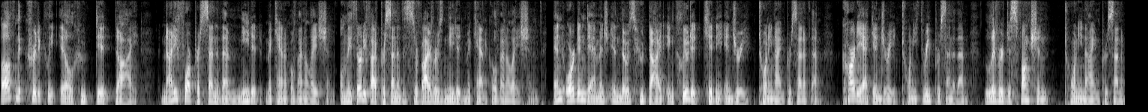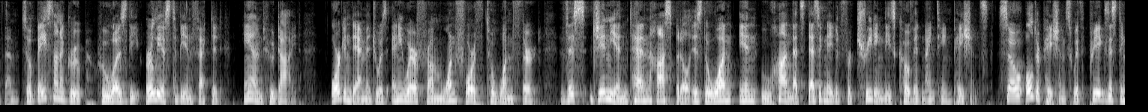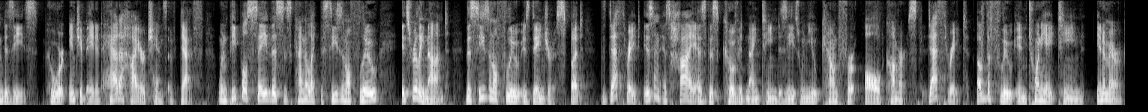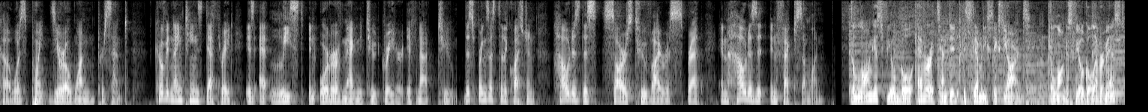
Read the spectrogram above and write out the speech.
Of the critically ill who did die, 94% of them needed mechanical ventilation. Only 35% of the survivors needed mechanical ventilation. And organ damage in those who died included kidney injury, 29% of them, cardiac injury, 23% of them, liver dysfunction, 29% of them. So, based on a group who was the earliest to be infected and who died, organ damage was anywhere from one fourth to one third. This Jinying 10 hospital is the one in Wuhan that's designated for treating these COVID 19 patients. So, older patients with pre existing disease who were intubated had a higher chance of death. When people say this is kind of like the seasonal flu, it's really not. The seasonal flu is dangerous, but the death rate isn't as high as this COVID 19 disease when you count for all comers. The death rate of the flu in 2018 in America was 0.01%. COVID 19's death rate is at least an order of magnitude greater, if not two. This brings us to the question how does this SARS 2 virus spread, and how does it infect someone? The longest field goal ever attempted is 76 yards. The longest field goal ever missed?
